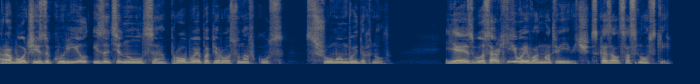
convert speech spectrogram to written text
рабочий закурил и затянулся, пробуя папиросу на вкус. С шумом выдохнул. «Я из госархива, Иван Матвеевич», — сказал Сосновский.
